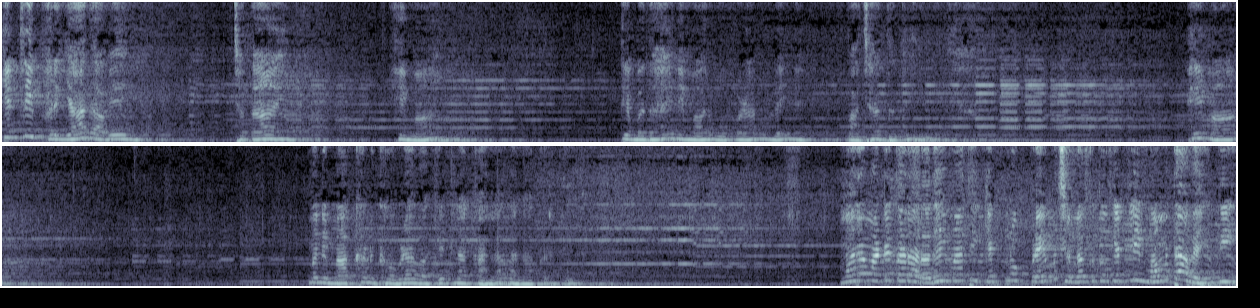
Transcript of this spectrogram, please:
કેટલી ફરિયાદ આવે. છતાંય, હે માં, તે બધાને મારું ઓપણાનું લઈને પાછા ધકેલી હે માં, મને માખણ ખવડાવવા કેટલા કાલાવાલા કરતી. મારા માટે તારા હૃદયમાંથી કેટલો પ્રેમ છલકતો, કેટલી મમતા વહેતી.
